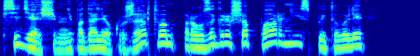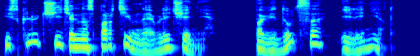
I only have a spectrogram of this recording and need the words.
к сидящим неподалеку жертвам розыгрыша парни испытывали исключительно спортивное влечение, поведутся или нет.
